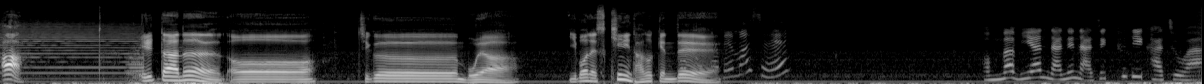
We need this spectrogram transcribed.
아 일단은 어 지금 뭐야 이번에 스킨이 다섯 개인데 엄마 미안 나는 아직 2D 가져와.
